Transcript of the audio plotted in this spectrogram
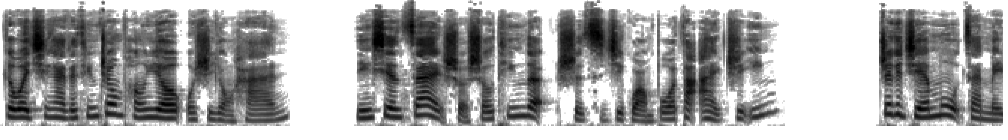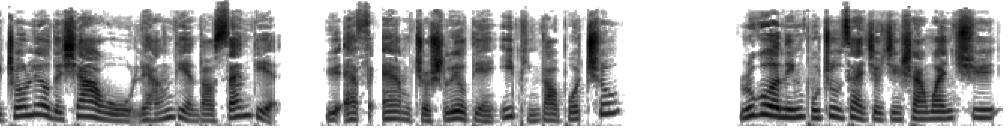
各位亲爱的听众朋友，我是永涵。您现在所收听的是慈济广播《大爱之音》这个节目，在每周六的下午两点到三点，于 FM 九十六点一频道播出。如果您不住在旧金山湾区，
